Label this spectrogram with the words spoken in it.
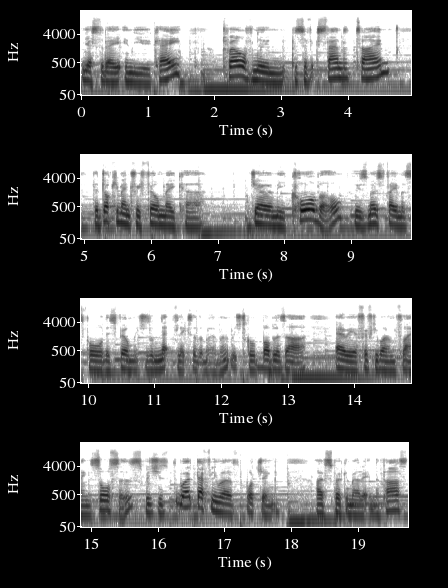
yesterday in the UK, 12 noon Pacific Standard Time, the documentary filmmaker Jeremy Corbell, who's most famous for this film, which is on Netflix at the moment, which is called Bob Lazar Area 51 and Flying Saucers, which is definitely worth watching. I've spoken about it in the past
